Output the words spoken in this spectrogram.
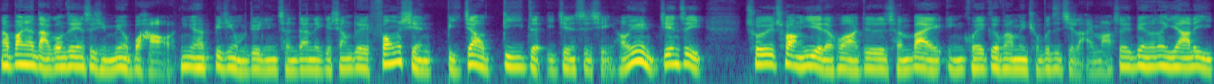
那帮人家打工这件事情没有不好，因为毕竟我们就已经承担了一个相对风险比较低的一件事情。好，因为你今天自己出去创业的话，就是成败盈亏各方面全部自己来嘛，所以变成那个压力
